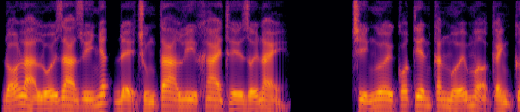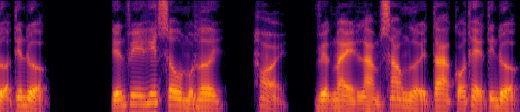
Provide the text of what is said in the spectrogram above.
đó là lối ra duy nhất để chúng ta ly khai thế giới này. Chỉ người có tiên căn mới mở cánh cửa tiên được. Yến Phi hít sâu một hơi, hỏi, việc này làm sao người ta có thể tin được?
